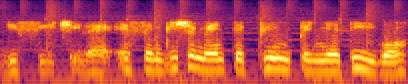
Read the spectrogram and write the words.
difficile, è semplicemente più impegnativo.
